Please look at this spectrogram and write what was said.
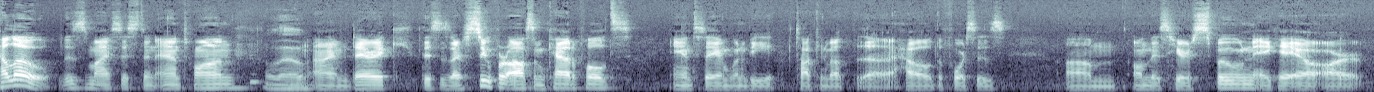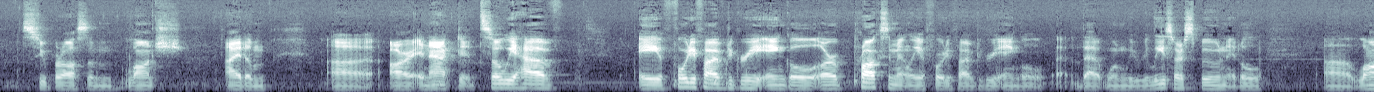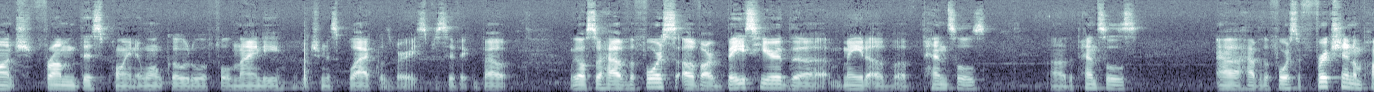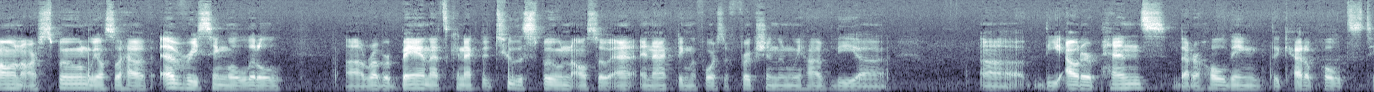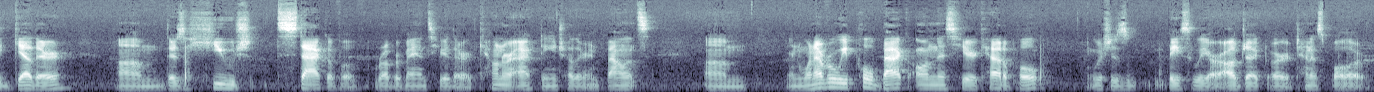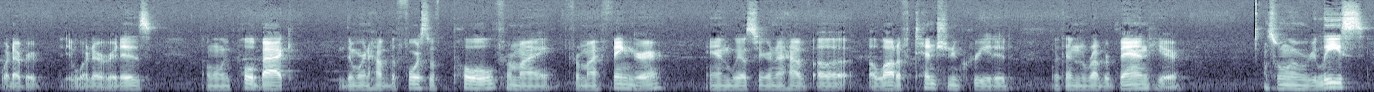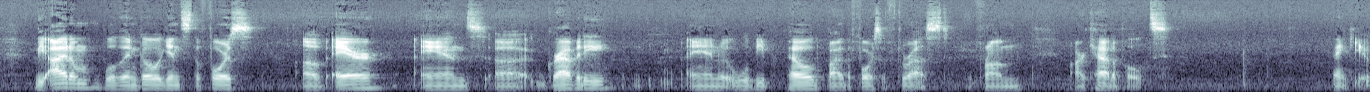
Hello, this is my assistant Antoine. Hello. I'm Derek. This is our super awesome catapult, and today I'm going to be talking about the, how the forces um, on this here spoon, aka our super awesome launch item, uh, are enacted. So we have a 45 degree angle, or approximately a 45 degree angle, that when we release our spoon, it'll uh, launch from this point. It won't go to a full 90, which Miss Black was very specific about. We also have the force of our base here, the made of, of pencils. Uh, the pencils uh, have the force of friction upon our spoon. We also have every single little uh, rubber band that's connected to the spoon, also enacting the force of friction. Then we have the uh, uh, the outer pens that are holding the catapults together. Um, there's a huge stack of, of, rubber bands here that are counteracting each other in balance. Um, and whenever we pull back on this here catapult, which is basically our object or tennis ball or whatever whatever it is, and when we pull back, then we're gonna have the force of pull from my from my finger, and we also are gonna have a, a lot of tension created within the rubber band here. So when we release, the item will then go against the force of air and uh, gravity, and it will be propelled by the force of thrust from our catapults. Thank you.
